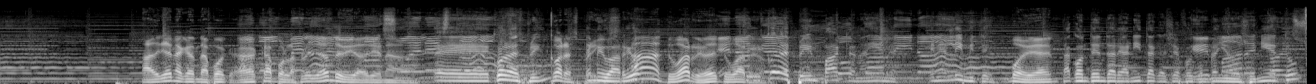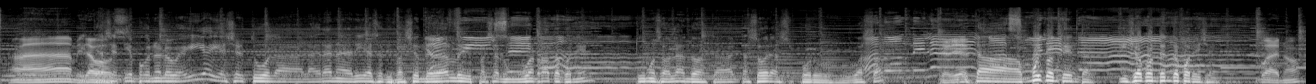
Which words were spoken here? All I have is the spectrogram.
Adriana que anda por acá por la Florida. ¿Dónde vive Adriana? Eh, Coral Spring. Coral Springs. En mi barrio. Ah, tu barrio, de tu barrio. Coral Spring Parkland, ahí en, en el límite. Muy bien. Está contenta Arianita que ayer fue el cumpleaños de su nieto. Ah, mira que vos. hace tiempo que no lo veía y ayer tuvo la, la gran alegría y satisfacción de verlo y pasar un buen rato con él. Estuvimos hablando hasta altas horas por WhatsApp. Qué bien. Estaba muy contenta y yo contento por ella. Bueno,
